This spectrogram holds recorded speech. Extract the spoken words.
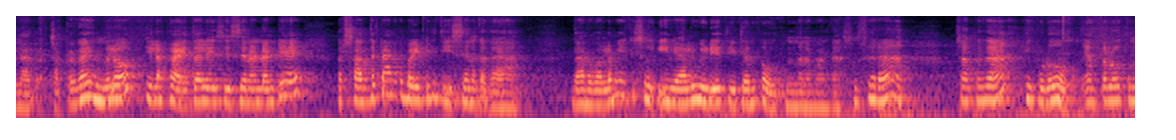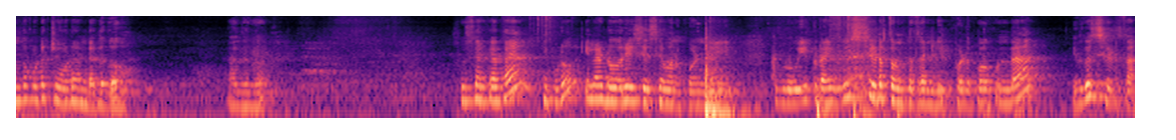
ఇలాగ చక్కగా ఇందులో ఇలా కాగితాలు వేసేసానండి. అంటే మరి సర్దటానికి బయటికి తీసాను కదా. దానివల్ల మీకు ఈవేళ వీడియో తీయడానికి అవుతుందన్నమాట. చూసారా? చక్కగా ఇప్పుడు ఎంత లోతుందో కూడా చూడండి. అదిగో. అదిగో. చూసారు కదా? ఇప్పుడు ఇలా డోర్ వేసేసామనుకోండి. ఇప్పుడు ఇక్కడ ఇదిగో సిడత ఉంటుందండి పడిపోకుండా ఇదిగో సిడత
